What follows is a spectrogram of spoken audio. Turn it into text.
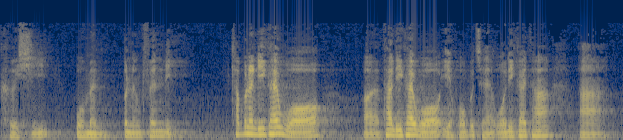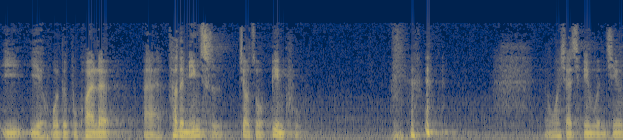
可惜我们不能分离，他不能离开我，呃，他离开我也活不成，我离开他啊，也也活得不快乐，哎，他的名词叫做变苦。我想写几篇文章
